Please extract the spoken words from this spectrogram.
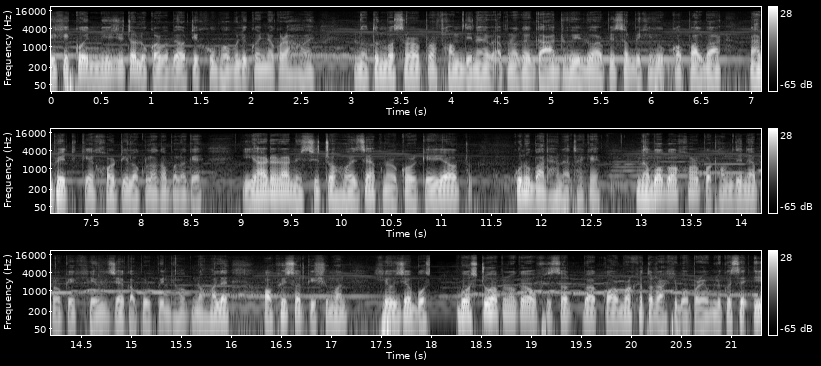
বিশেষকৈ নিয়োজিত লোকৰ বাবে অতি শুভ বুলি গণ্য কৰা হয়। নতুন বছৰৰ প্ৰথম দিনাই আপোনালোকে গা ধুই লোৱাৰ পিছত বিশেষকৈ কপাল বা নাভিত কেশৰ তিলক লগাব লাগে। ইয়াৰ দ্বাৰা নিশ্চিত হয় যে আপোনালোকৰ কেৰিয়াৰত কোনো বাধা নাথাকে। নৱবৰ্ষৰ প্ৰথম দিনে আপোনালোকে সেউজীয়া কাপোৰ পিন্ধক। নহ'লে অফিচত কিছুমান সেউজীয়া বস্তু বস্তু আপোনালোকে অফিচত বা কৰ্মৰ ক্ষেত্ৰত ৰাখিব পাৰে বুলি কৈছে। ই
